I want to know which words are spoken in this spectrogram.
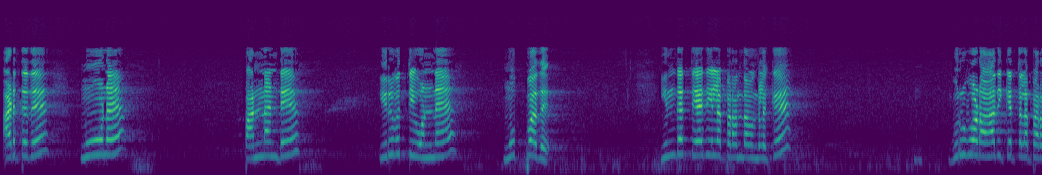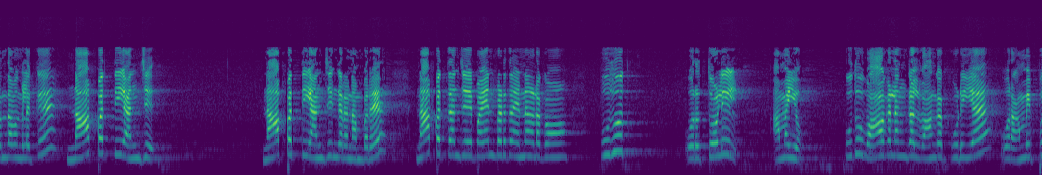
அடுத்தது மூணு பன்னெண்டு இருபத்தி ஒன்று முப்பது. இந்த தேதியில் பிறந்தவங்களுக்கு குருவோட ஆதிக்கத்தில் பிறந்தவங்களுக்கு நாற்பத்தி அஞ்சு. நாற்பத்தி அஞ்சுங்கிற நம்பரு. நாற்பத்தஞ்சு பயன்படுத்த என்ன நடக்கும்? புது ஒரு தொழில் அமையும். புது வாகனங்கள் வாங்கக்கூடிய ஒரு அமைப்பு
